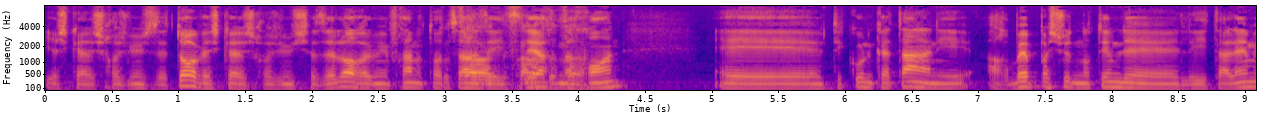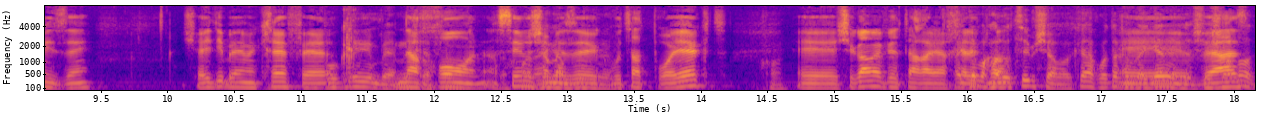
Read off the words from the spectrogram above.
יש כאלה שחושבים שזה טוב, יש כאלה שחושבים שזה לא, אבל במבחן התוצאה תוצאה, זה הצליח. נכון. אה, תיקון קטן, אני הרבה פשוט נוטים ל- להתעלם מזה. כשהייתי בעמק חפר, בוגרים בעמק חפר. נכון, עשינו נכון, שם איזה. קבוצת פרויקט, נכון. אה, שגם אביתר היה חלק הייתם. החלוצים שם, כן, אנחנו תכף נגיע אה, לזה, שש שנות.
